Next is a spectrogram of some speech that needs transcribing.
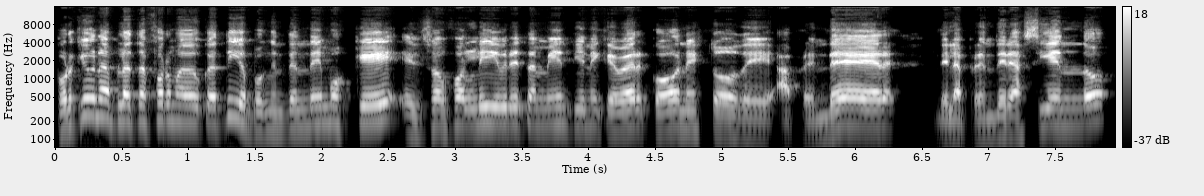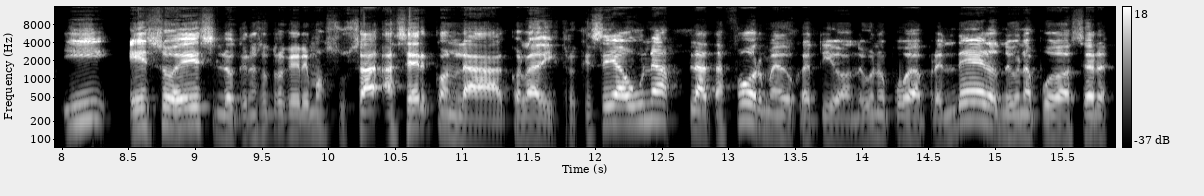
¿Por qué una plataforma educativa? Porque entendemos que el software libre también tiene que ver con esto de aprender, del aprender haciendo y eso es lo que nosotros queremos usar, hacer con la, con la distro, que sea una plataforma educativa donde uno pueda aprender, donde uno pueda hacer,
